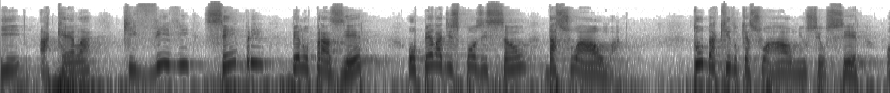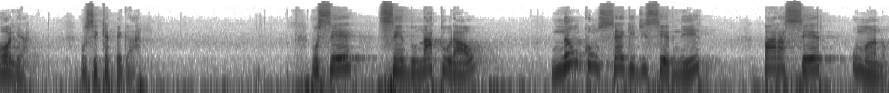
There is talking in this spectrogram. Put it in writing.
e aquela que vive sempre pelo prazer ou pela disposição da sua alma. Tudo aquilo que a sua alma e o seu ser olha, você quer pegar. Você, sendo natural, não consegue discernir para ser humano.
